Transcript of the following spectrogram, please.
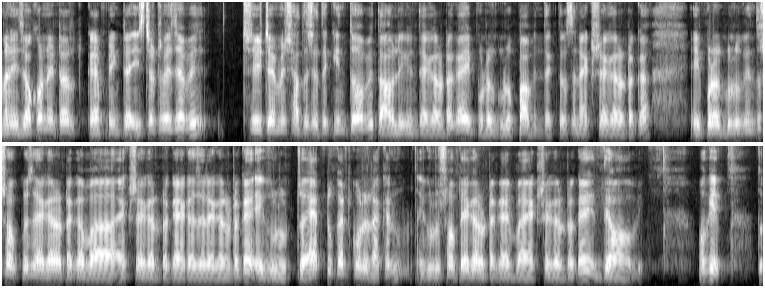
মানে যখন এটার ক্যাম্পিংটা স্টার্ট হয়ে যাবে, সেই টাইমের সাথে সাথে কিনতে হবে, তাহলে কিন্তু এগারো টাকা এই প্রোডাক্টগুলো পাবেন। দেখতে পাচ্ছেন একশো এগারো টাকা। এই প্রোডাক্টগুলো কিন্তু সব কিছু এগারো টাকা বা একশো এগারো টাকা, এক হাজার এগারো টাকা, এগুলো তো অ্যাড টু কাট করে রাখেন। এগুলো সব এগারো টাকায় বা একশো এগারো টাকায় দেওয়া হবে। ওকে তো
